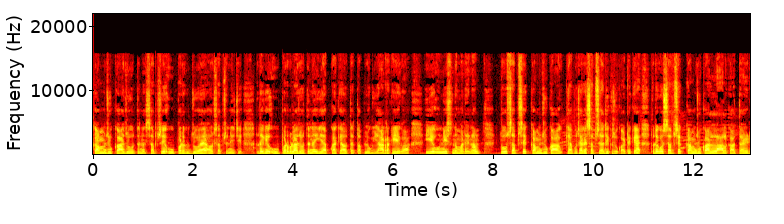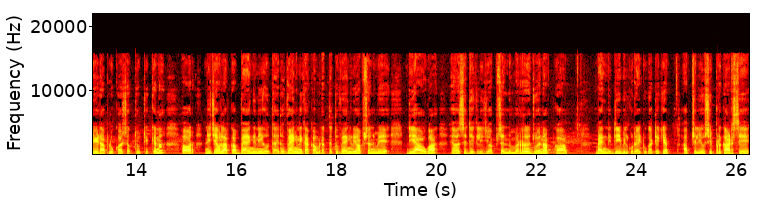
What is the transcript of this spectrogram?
कम झुका जो होता है ना, सबसे ऊपर जो है और सबसे नीचे। तो देखिए, ऊपर वाला जो होता है ना, ये आपका क्या होता है तो आप लोग याद रखिएगा, ये उन्नीस नंबर है ना। तो सबसे कम झुका, क्या पूछा गया? सबसे अधिक झुका, ठीक है? तो देखो, सबसे कम झुका लाल का होता है, रेड आप लोग कर सकते हो, ठीक है ना? और नीचे वाला आपका बैंगनी होता है तो बैंगनी का कम रखता है तो बैंगनी ऑप्शन में दिया होगा। यहाँ से देख लीजिए ऑप्शन नंबर जो है ना आपका बैंगनी डी बिल्कुल राइट होगा ठीक है? अब चलिए उसी प्रकार से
